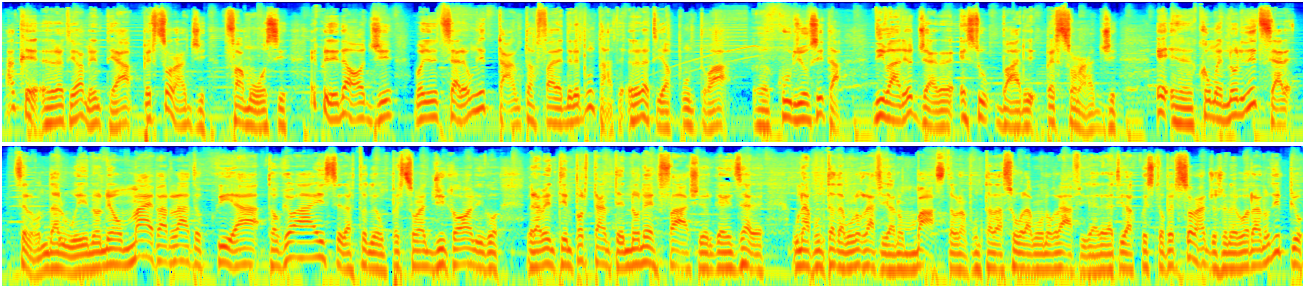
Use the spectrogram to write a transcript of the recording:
anche relativamente a personaggi famosi. E quindi da oggi voglio iniziare ogni tanto a fare delle puntate relative appunto a eh, curiosità di vario genere e su vari personaggi. E eh, come non iniziare se non da lui. Non ne ho mai parlato qui a Tokyo Ice, d'altronde è un personaggio iconico, veramente importante. Non è facile organizzare una puntata monografica, non basta una puntata sola monografica relativa a questo personaggio, ce ne vorranno di più,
